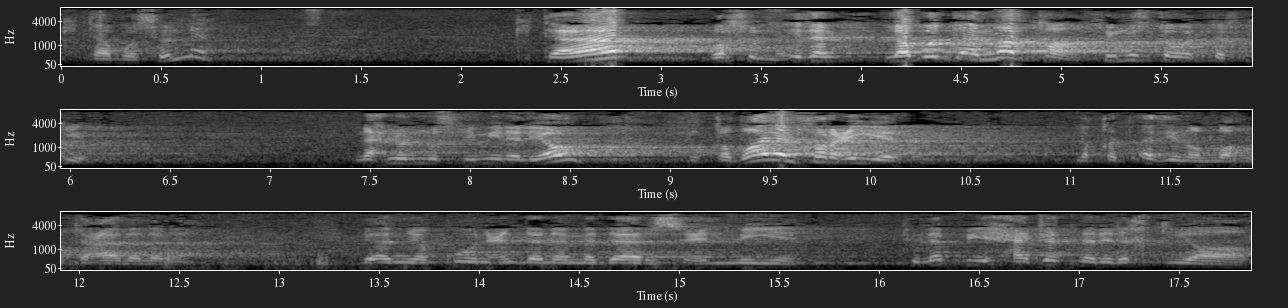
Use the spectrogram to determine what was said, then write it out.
كتاب وسنة. كتاب وسنة. إذا لابد أن نبقى في مستوى التفكير. نحن المسلمين اليوم في القضايا الفرعية. لقد أذن الله تعالى لنا بأن يكون عندنا مدارس علمية تلبي حاجتنا للاختيار.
